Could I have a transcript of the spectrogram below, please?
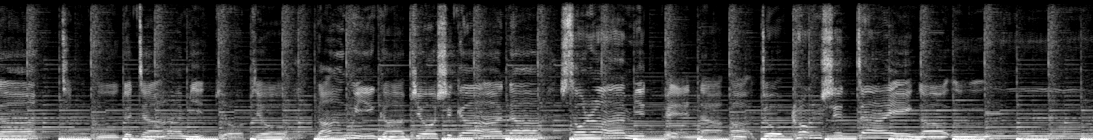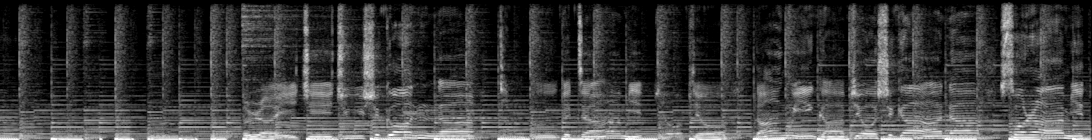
နာချင်ကူကတာမြစ်ပျော်ပျော်ကာငွေကပျော်ရှိကနာစောရမြစ်ဖဲနာအတော့ခေါင်းရှိတိုင်းငါဦးရိုင်ချီကျူရှိကနာချင်ကူကတာမြစ်ပျော်ပျော်ကာငွေကပျော်ရှိကနာစောရမြစ်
